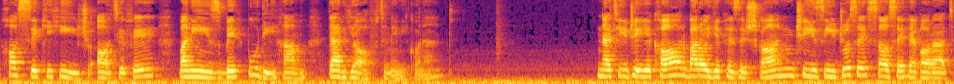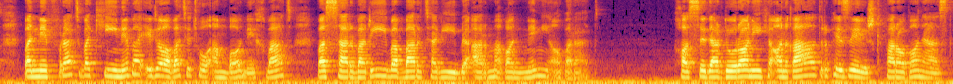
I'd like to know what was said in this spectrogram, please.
خاصه که هیچ عاطفه و نیز بهبودی هم دریافت نمی کنند نتیجه کار برای پزشکان چیزی جز احساس حقارت و نفرت و کینه و ادابت تو با نخوت و سربری و برتری به ارمغان نمی آورد خاصه در دورانی که آنقدر پزشک فراوان است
